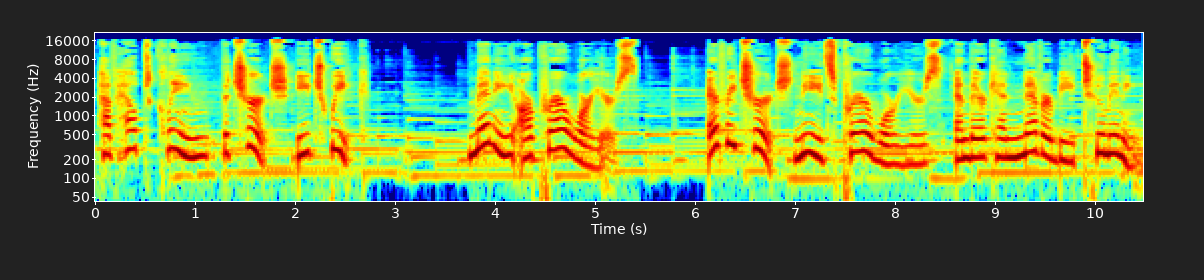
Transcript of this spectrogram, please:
have helped clean the church each week. Many are prayer warriors Every church needs prayer warriors, and there can never be too many.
